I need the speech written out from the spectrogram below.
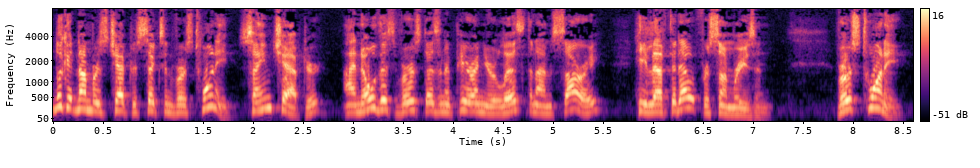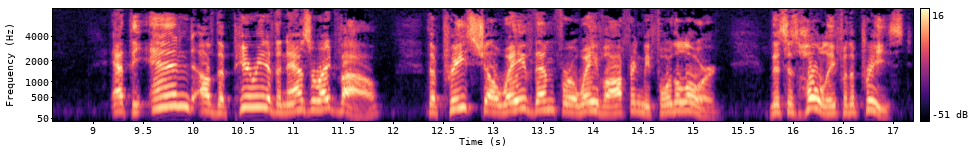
Look at Numbers chapter 6 and verse 20. Same chapter. I know this verse doesn't appear on your list, and I'm sorry. He left it out for some reason. Verse 20. At the end of the period of the Nazarite vow, the priest shall wave them for a wave offering before the Lord. This is holy for the priest.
